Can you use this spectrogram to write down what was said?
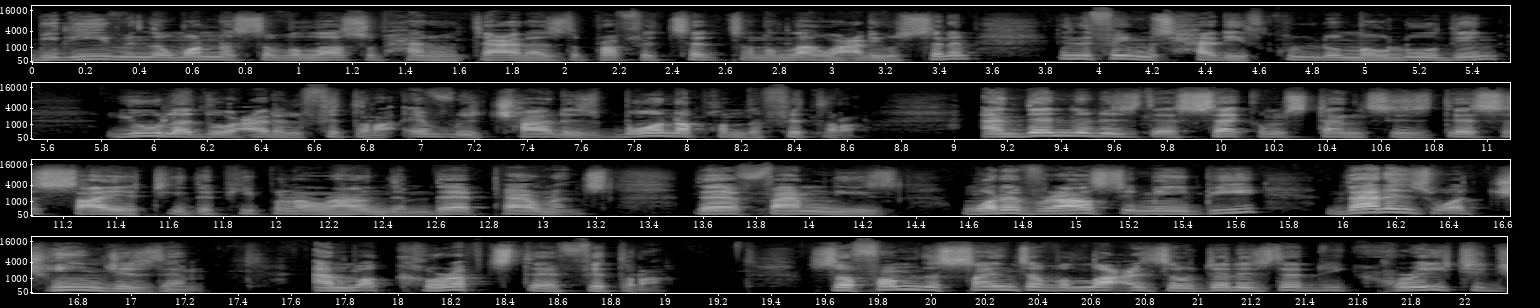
believe in the oneness of Allah subhanahu wa ta'ala as the Prophet said sallallahu alayhi wasallam in the famous hadith كل مولود يولد على الفطرة every child is born upon the fitrah and then there is their circumstances, their society, the people around them, their parents, their families, whatever else it may be. That is what changes them and what corrupts their fitrah. So, from the signs of Allah Azza wa is that He created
